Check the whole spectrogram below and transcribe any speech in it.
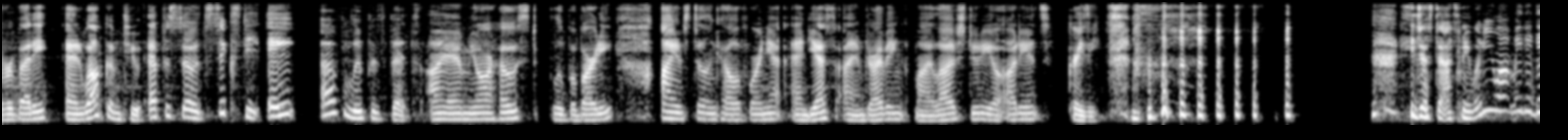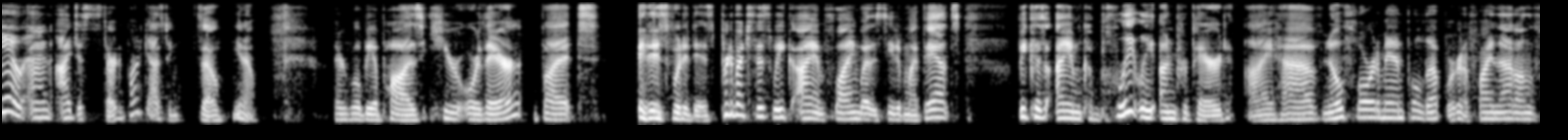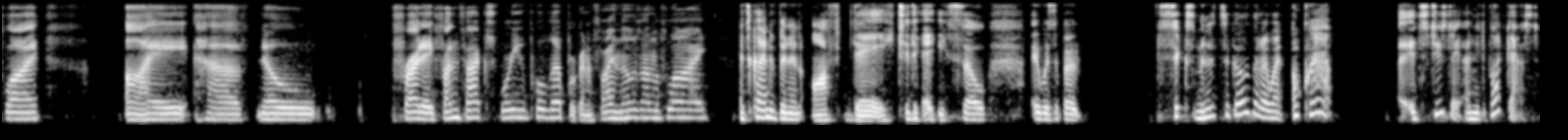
Everybody, and welcome to episode 68 of Lupa's Bits. I am your host, Lupa Barty. I am still in California, and yes, I am driving my live studio audience crazy. he just asked me, What do you want me to do? And I just started podcasting. So, you know, there will be a pause here or there, but it is what it is. Pretty much this week, I am flying by the seat of my pants because I am completely unprepared. I have no Florida man pulled up. We're going to find that on the fly. I have no Friday fun facts for you pulled up. We're going to find those on the fly. It's kind of been an off day today. So it was about six minutes ago that I went, oh crap, it's Tuesday. I need to podcast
